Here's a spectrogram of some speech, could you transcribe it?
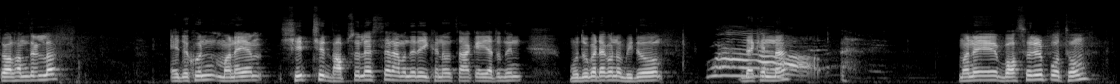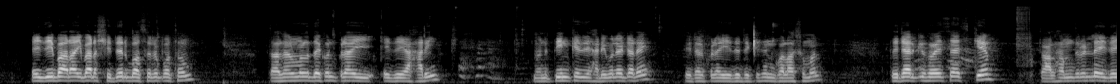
তো আলহামদুলিল্লাহ। এই দেখুন মানে শীত শীত ভাব চলে আসছে আর আমাদের এইখানেও চাক এই এতদিন মধু কাটা কোনো ভিডিও দেখেন না। মানে বছরের প্রথম এই যে এবার এবার শীতের বছরের প্রথম। তো আলহামদুলিল্লাহ দেখুন প্রায় এই যে হাড়ি মানে তিন কেজি হাড়ি বলে এটারে। তো এটার প্রায় এই যে দেখেছেন গলা সমান। তো এটা আর কি হয়েছে আজকে? তো আলহামদুলিল্লাহ এই যে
